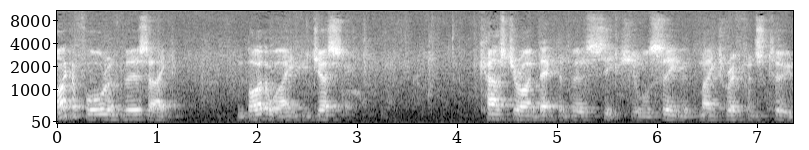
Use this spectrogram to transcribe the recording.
Micah 4 and verse 8. And by the way, if you just cast your eye back to verse 6, you will see that it makes reference to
